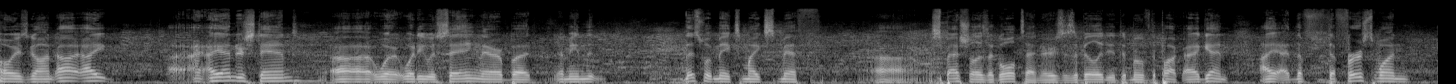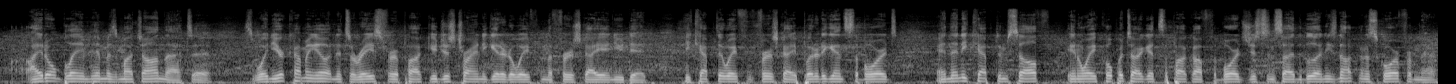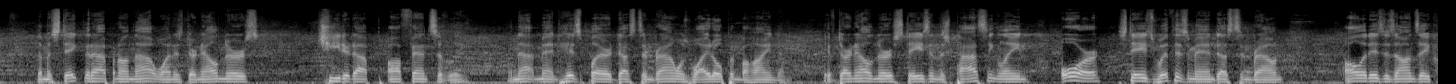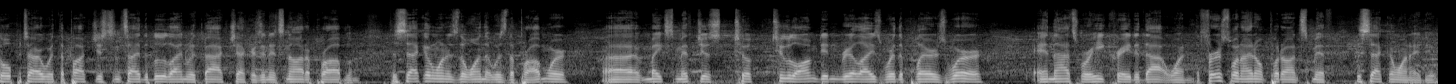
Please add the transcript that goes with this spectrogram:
He's gone. Uh, I, I I understand uh, what what he was saying there, but I mean, this what makes Mike Smith uh, special as a goaltender is his ability to move the puck. Again, I the the first one, I don't blame him as much on that. Uh, so when you're coming out and it's a race for a puck, you're just trying to get it away from the first guy, and you did. He kept it away from the first guy, put it against the boards, and then he kept himself in a way. Kopitar gets the puck off the boards just inside the blue, and he's not going to score from there. The mistake that happened on that one is Darnell Nurse cheated up offensively, and that meant his player Dustin Brown was wide open behind him. If Darnell Nurse stays in this passing lane or stays with his man Dustin Brown, all it is is Anze Kopitar with the puck just inside the blue line with back checkers, and it's not a problem. The second one is the one that was the problem where uh, Mike Smith just took too long, didn't realize where the players were, and that's where he created that one. The first one I don't put on Smith, the second one I do.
